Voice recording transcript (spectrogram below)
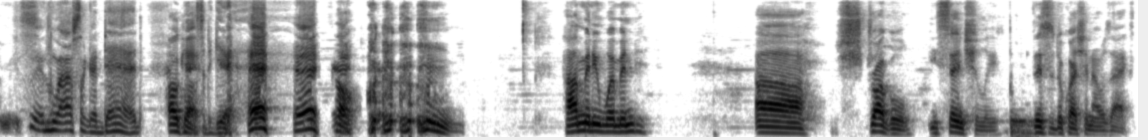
me see. it laughs like a dad. Okay. Lost it again. So, how many women uh, struggle essentially? This is the question I was asked.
